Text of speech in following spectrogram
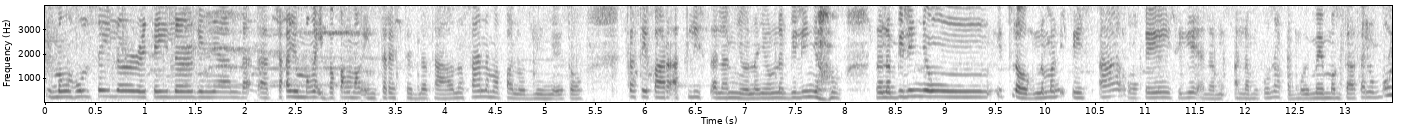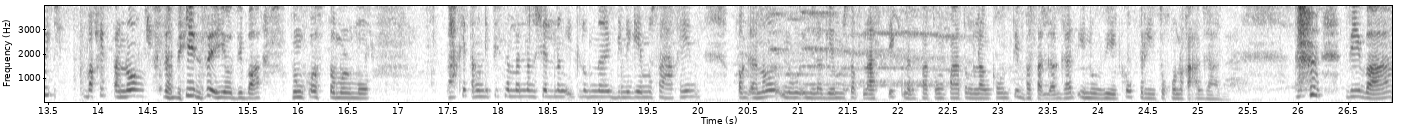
yung mga wholesaler, retailer, ganyan, at saka yung mga iba pang mga interested na tao, no, sana mapanood ninyo ito. Kasi para at least alam nyo na yung nabili nyo, na nabili yung itlog na manipis, ah, okay, sige, alam, alam ko na. Pag may magtatanong, uy, bakit ano? Sabihin sa iyo, di ba? Yung customer mo, bakit ang nipis naman ng shell ng itlog na binigay mo sa akin? Pag ano, nung inilagay mo sa plastic, nagpatong-patong lang kaunti, basag agad, inuwi ko, prito ko na kaagad. Di ba?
